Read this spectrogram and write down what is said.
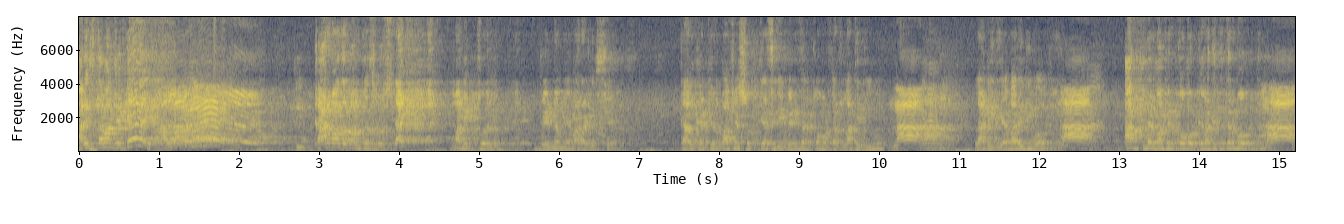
আর ইসলামান কে? তুই কার বাজার মানতেছস মানিক মানিকপুরে বেনমে মারা গেছে। কালকা কেউ বাপের শক্তি আছে নি? বেনমের কবরটা লাঠি দিব? না। লাঠি দিয়া বাড়ি দিব? না। আপনার বাপের কবরকে লাঠি দিতে পারব? না।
